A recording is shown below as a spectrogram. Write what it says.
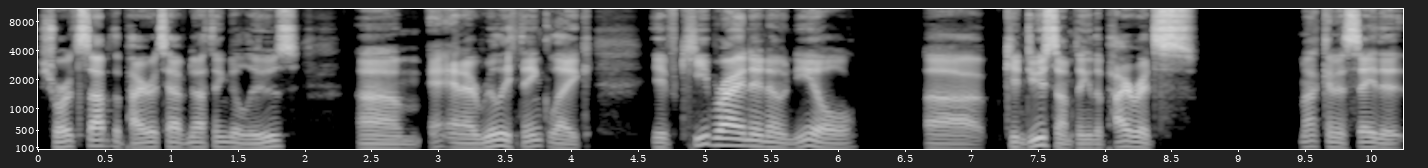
shortstop. The Pirates have nothing to lose. Um, and, and, I really think like if Ke'Bryan and Oneil uh, can do something, the Pirates, I'm not going to say that.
